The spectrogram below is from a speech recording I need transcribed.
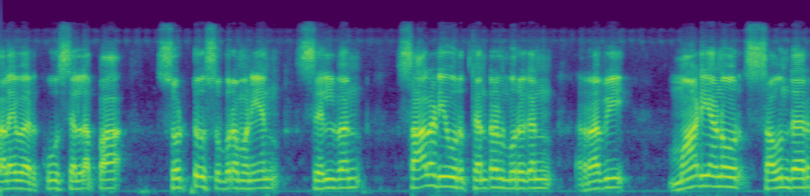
தலைவர் கு. செல்லப்பா சொட்டு சுப்பிரமணியன் செல்வன் சாலடியூர் தென்றல் முருகன் ரவி மாடியானூர் சவுந்தர்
